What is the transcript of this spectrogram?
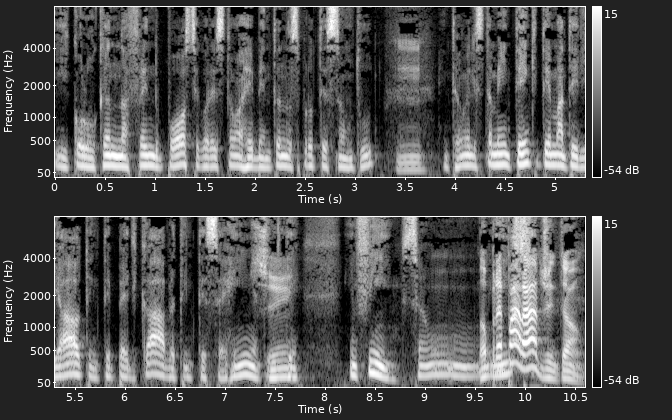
e colocando na frente do poste, agora eles estão arrebentando as proteção tudo. Hum. Então eles também têm que ter material, tem que ter pé de cabra, tem que ter serrinha, Sim. tem que ter. Enfim, são. Estão preparados então.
